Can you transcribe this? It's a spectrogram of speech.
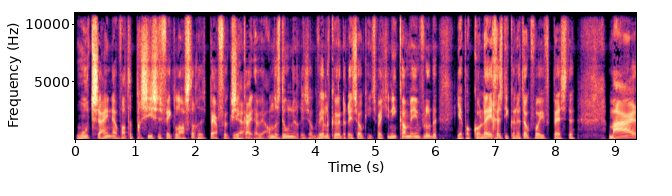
moet zijn. En wat het precies is, vind ik lastig. Dus per functie ja. kan je dat weer anders doen. Er is ook willekeur. Er is ook iets wat je niet kan beïnvloeden. Je hebt ook collega's, die kunnen het ook voor je verpesten. Maar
